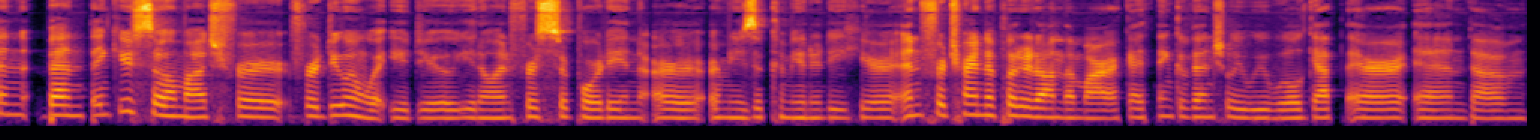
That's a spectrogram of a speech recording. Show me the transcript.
And Ben, thank you so much for for doing what you do, you know, and for supporting our our music community here and for trying to put it on the mark. I think eventually we will get there and um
